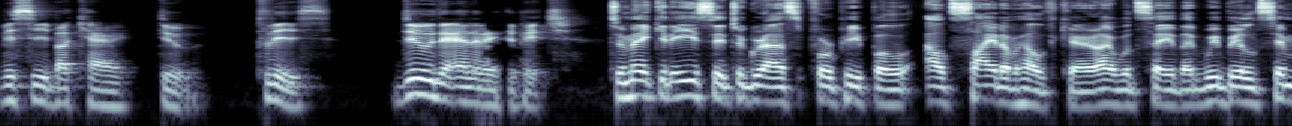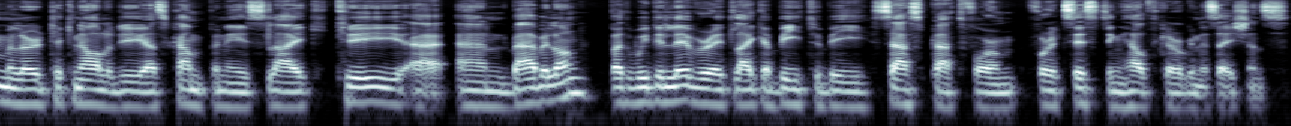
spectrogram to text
Visiba Care do? Please do the elevator pitch. To make it easy to grasp for people outside of healthcare, I would say that we build similar technology as companies like Kry uh, and Babylon, but we deliver it like a B2B SaaS platform for existing healthcare organizations.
